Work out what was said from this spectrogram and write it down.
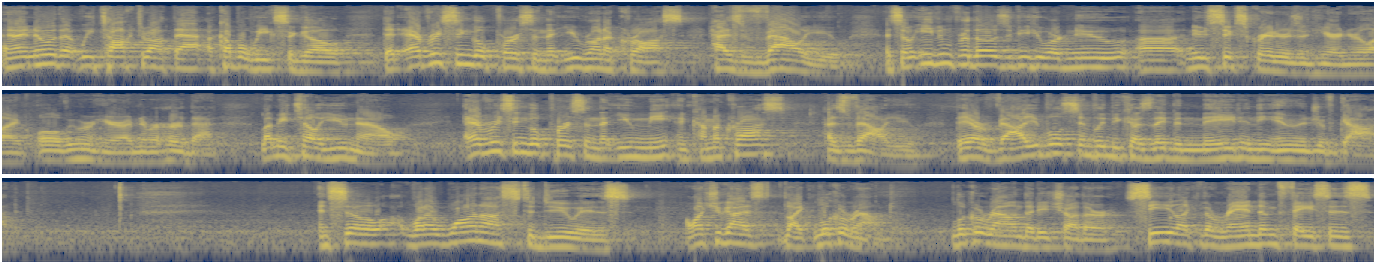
And I know that we talked about that a couple weeks ago, that every single person that you run across has value. And so, even for those of you who are new, uh, new sixth graders in here, and you're like, well, we weren't here, I've never heard that. Let me tell you now every single person that you meet and come across has value. They are valuable simply because they've been made in the image of God. And so, what I want us to do is, I want you guys like look around look around at each other, see like the random faces,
